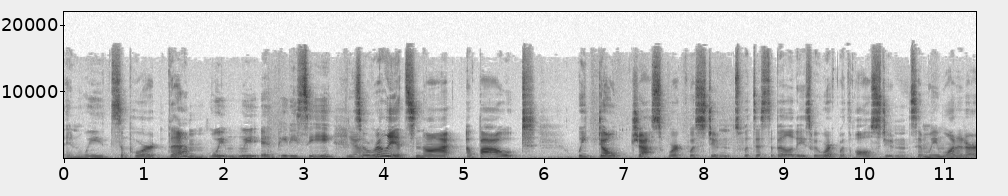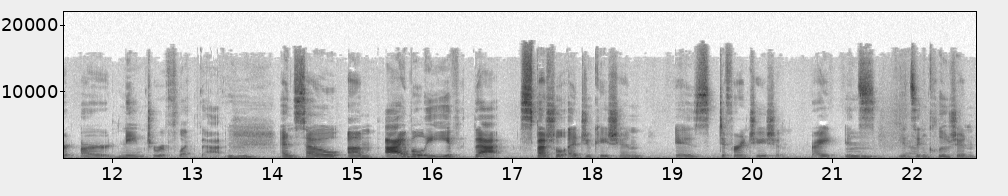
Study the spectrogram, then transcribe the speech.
and we support them. We we in PDC. Yeah. So really, it's not about. We don't just work with students with disabilities. We work with all students, and we mm-hmm. wanted our our name to reflect that. Mm-hmm. And so um, I believe that special education is differentiation, right? Mm, it's it's inclusion.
